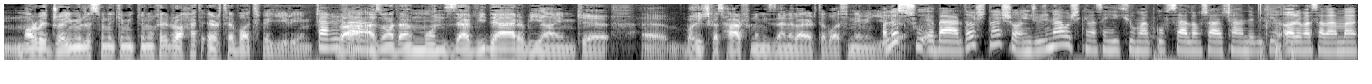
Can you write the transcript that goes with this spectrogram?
ما رو به جایی میرسونه که می‌تونیم خیلی راحت ارتباط بگیریم دقیقاً. و از اون آدم منزوی در بیایم که با هیچ کس حرف نمی‌زنه و ارتباط نمی‌گیره. حالا سوء برداشت نشه اینجوری نباشه که مثلا یکی اومد گفت سلام ساعت چنده بگین آره مثلا من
